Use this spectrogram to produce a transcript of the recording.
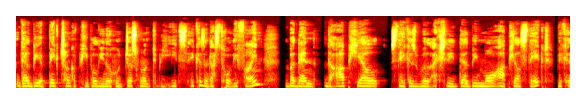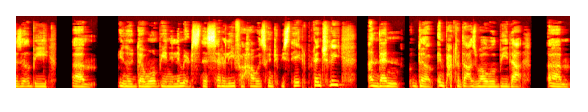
there'll be a big chunk of people, you know, who just want to be ETH stakers, and that's totally fine. But then the RPL stakers will actually there'll be more RPL staked because it'll be um, you know there won't be any limits necessarily for how it's going to be staked potentially. And then the impact of that as well will be that um,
